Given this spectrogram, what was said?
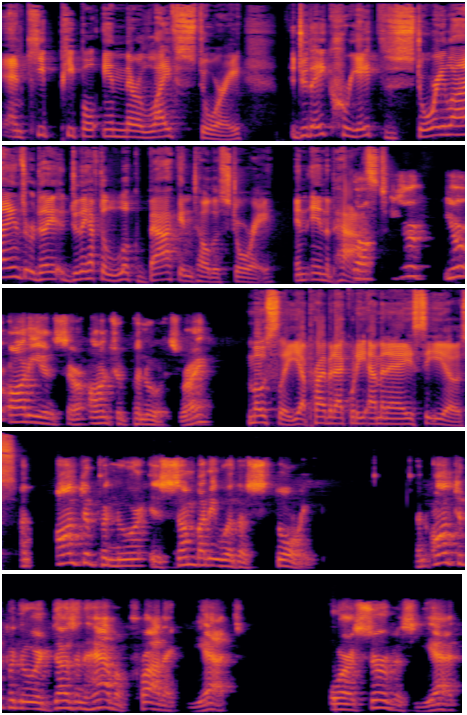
and keep people in their life story, do they create the storylines or do they do they have to look back and tell the story in, in the past? Well, your your audience are entrepreneurs, right? Mostly, yeah, private equity, M&A, CEOs. An entrepreneur is somebody with a story. An entrepreneur doesn't have a product yet or a service yet.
